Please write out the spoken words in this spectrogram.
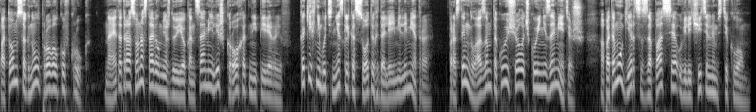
Потом согнул проволоку в круг. На этот раз он оставил между ее концами лишь крохотный перерыв. Каких-нибудь несколько сотых долей миллиметра. Простым глазом такую щелочку и не заметишь, а потому Герц запасся увеличительным стеклом.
